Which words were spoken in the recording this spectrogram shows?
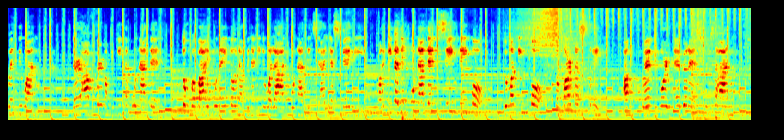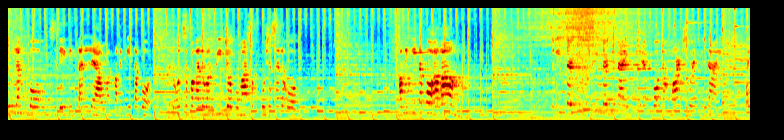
221. Thereafter, makikita po natin itong babae po na ito na pinaniniwalaan po natin si alias Kelly. Makikita din po natin, same day po, dumating po sa Martha Street ang Fort Everest kung saan dulan po si David Tanleao at makikita po doon sa pangalawang video, pumasok po siya sa loob makikita po around 3.30, 3.39 p.m. po ng March 29 ay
